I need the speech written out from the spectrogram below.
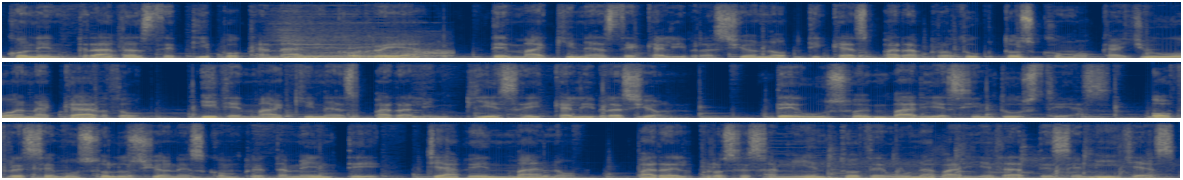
con entradas de tipo canal y correa, de máquinas de calibración ópticas para productos como Cayu o Anacardo, y de máquinas para limpieza y calibración de uso en varias industrias. Ofrecemos soluciones completamente llave en mano para el procesamiento de una variedad de semillas,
